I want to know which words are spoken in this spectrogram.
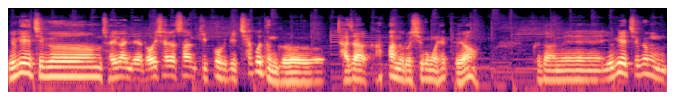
이게 지금 저희가 이제 러시아산 비포비비 최고 등급 자작 합판으로 시공을 했고요. 그 다음에 이게 지금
